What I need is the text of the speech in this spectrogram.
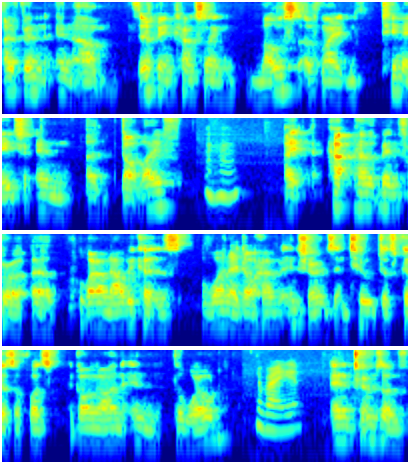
I've been in um, therapy and counseling most of my teenage and adult life. Mm-hmm. I ha- haven't been for a, a, while now because one, I don't have insurance, and two, just because of what's going on in the world. Right. And in terms of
